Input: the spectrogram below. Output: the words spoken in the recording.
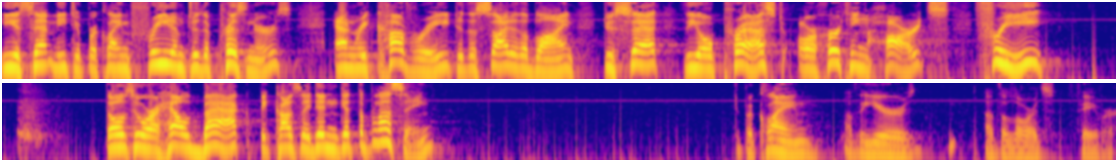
he has sent me to proclaim freedom to the prisoners and recovery to the sight of the blind, to set the oppressed or hurting hearts free, those who are held back because they didn't get the blessing, to proclaim of the years of the Lord's favor.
